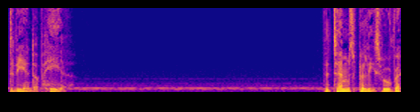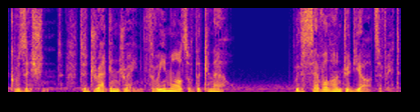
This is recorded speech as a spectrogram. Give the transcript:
did he end up here? The Thames police were requisitioned to drag and drain three miles of the canal, with several hundred yards of it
